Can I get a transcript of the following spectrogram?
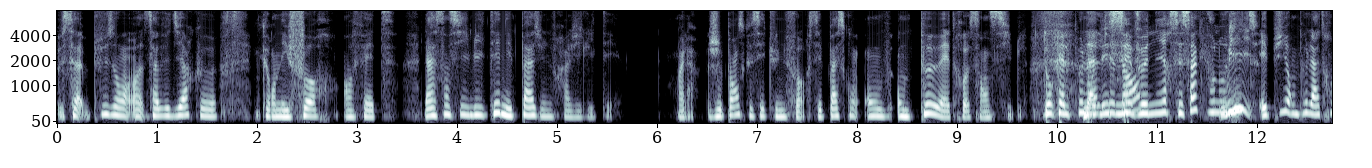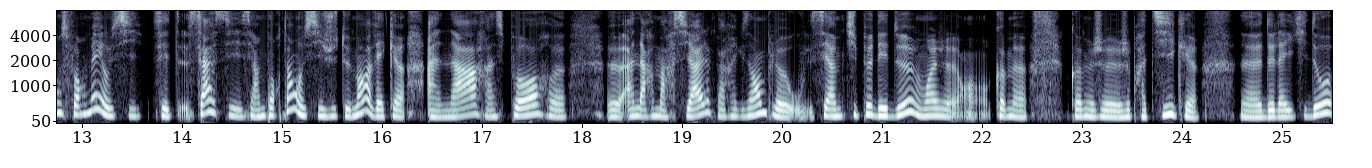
ça, plus on, ça veut dire que qu'on est fort en fait. La sensibilité n'est pas une fragilité. Voilà, je pense que c'est une force. C'est parce qu'on on, on peut être sensible. Donc elle peut la laisser venir, c'est ça que vous nous oui, dites? Et puis on peut la transformer aussi. C'est ça, c'est c'est important aussi justement avec euh, un art, un sport, euh, euh, un art martial par exemple. où C'est un petit peu des deux. Moi, je, comme euh, comme je, je pratique euh, de l'aïkido,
